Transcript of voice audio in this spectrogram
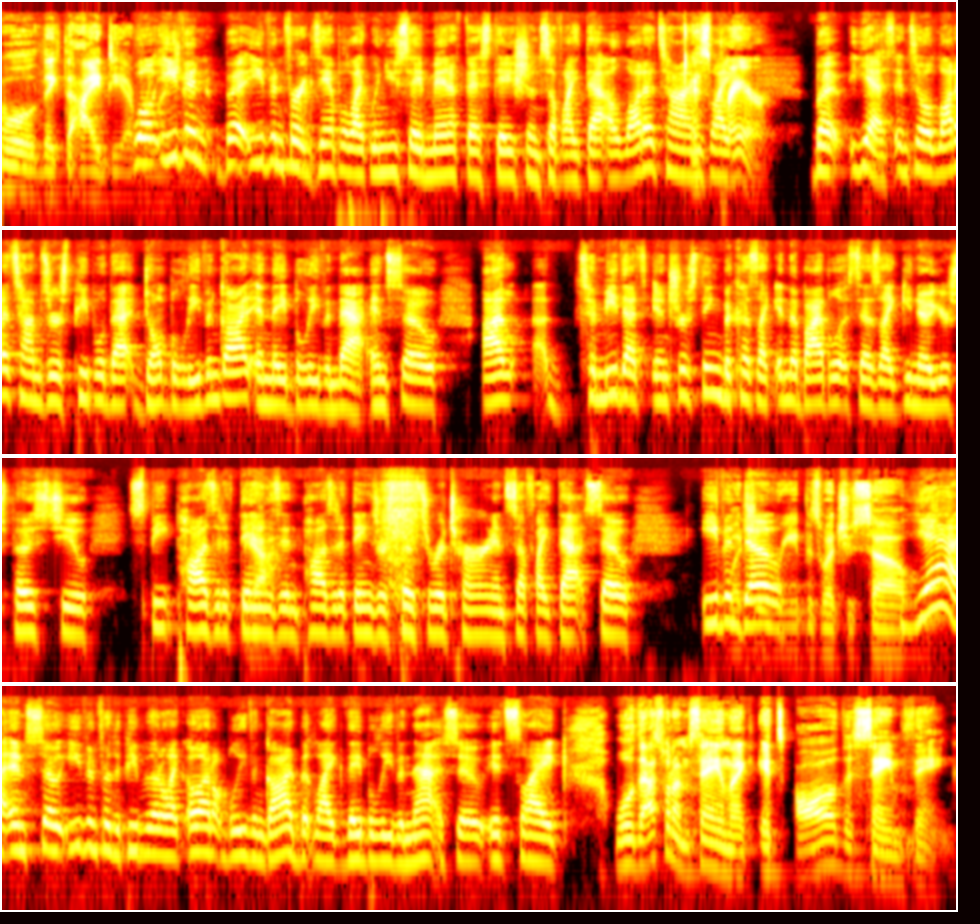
well, like the idea. Of well, even but even for example, like when you say manifestation stuff like that, a lot of times it's like prayer. But yes, and so a lot of times there's people that don't believe in God and they believe in that. And so I to me that's interesting because like in the Bible it says like, you know, you're supposed to speak positive things and positive things are supposed to return and stuff like that. So even What though you reap is what you sow. yeah, and so even for the people that are like, "Oh, I don't believe in God," but like they believe in that. So it's like Well, that's what I'm saying. Like it's all the same thing.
